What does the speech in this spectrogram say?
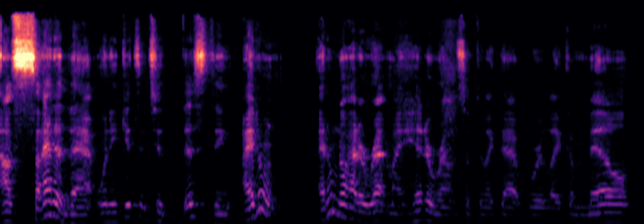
outside of that, when it gets into this thing, I don't I don't know how to wrap my head around something like that where like a male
